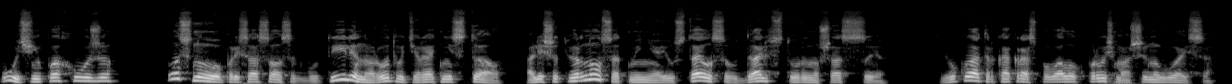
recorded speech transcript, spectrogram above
Очень похоже. Он снова присосался к бутыли, но рот вытирать не стал, а лишь отвернулся от меня и уставился вдаль в сторону шоссе. Эвакуатор как раз поволок прочь машину Вайса.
